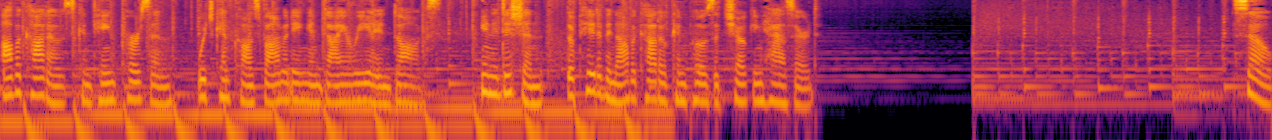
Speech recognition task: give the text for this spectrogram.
Avocados contain persin, which can cause vomiting and diarrhea in dogs. In addition, the pit of an avocado can pose a choking hazard. So,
